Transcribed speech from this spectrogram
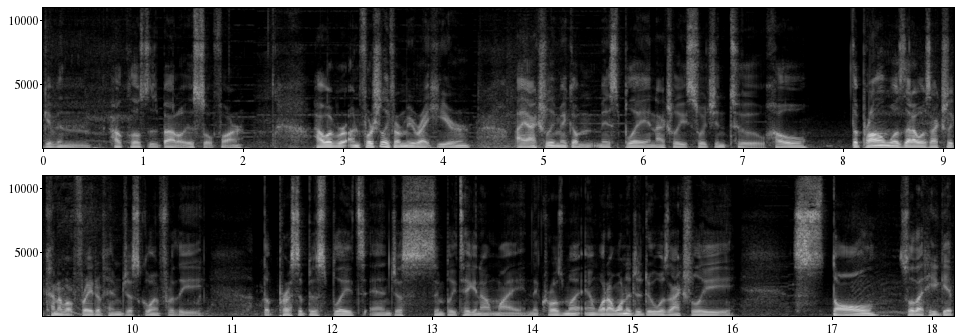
given how close this battle is so far. However, unfortunately for me right here, I actually make a misplay and actually switch into Ho. The problem was that I was actually kind of afraid of him just going for the the precipice blades and just simply taking out my necrozma. And what I wanted to do was actually stall so that he get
